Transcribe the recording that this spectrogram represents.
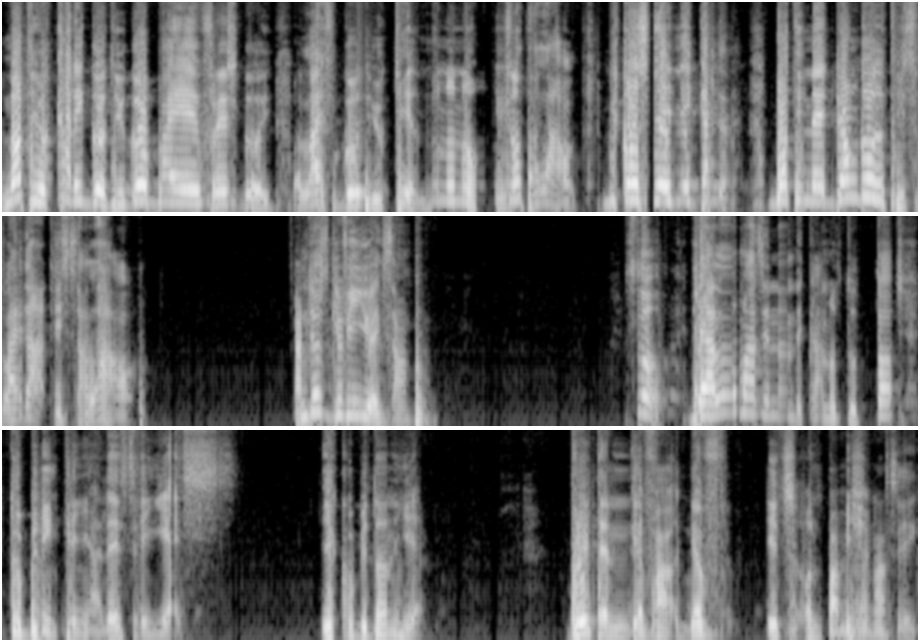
Not you carry goat, you go buy a fresh goat, a live goat, you kill. No, no, no. It's not allowed because you're in a garden. But in a jungle, it's like that. It's allowed. I'm just giving you example. So they allow Mazi Nnamdi Kanu to touch to be in Kenya. They say yes. It could be done here. Britain gave gave its own permission and say,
